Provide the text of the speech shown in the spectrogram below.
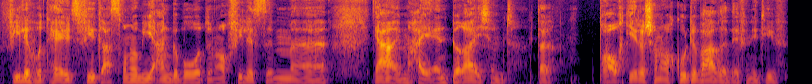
viele Hotels, viel Gastronomieangebot und auch vieles im äh, ja im High-End-Bereich und da braucht jeder schon auch gute Ware, definitiv.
